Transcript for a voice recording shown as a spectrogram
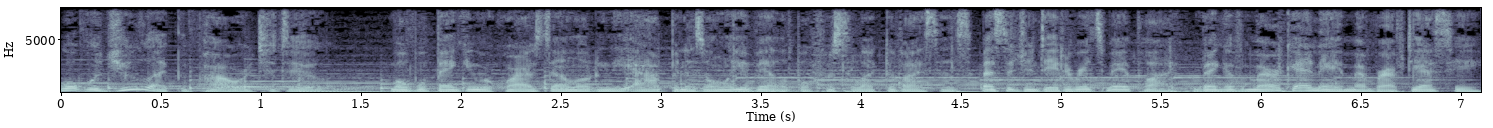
What would you like the power to do? Mobile banking requires downloading the app and is only available for select devices. Message and data rates may apply. Bank of America and a member FDIC.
